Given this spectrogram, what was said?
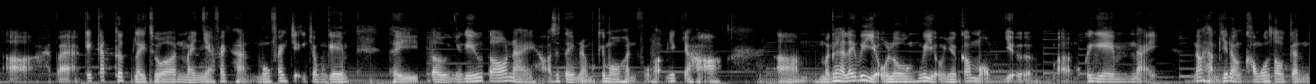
Uh, và cái cách thức play to earn mà nhà phát hành muốn phát triển trong game thì từ những cái yếu tố này họ sẽ tìm ra một cái mô hình phù hợp nhất cho họ. Um, mình có thể lấy ví dụ luôn. Ví dụ như có một dựa uh, ờ, một cái game này nó thậm chí còn không có token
